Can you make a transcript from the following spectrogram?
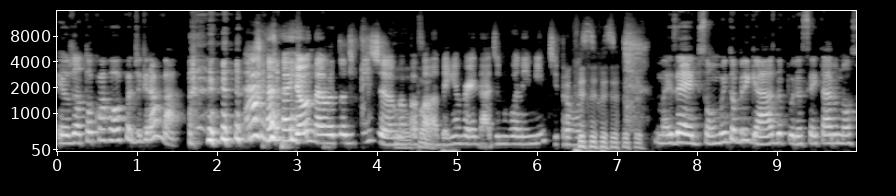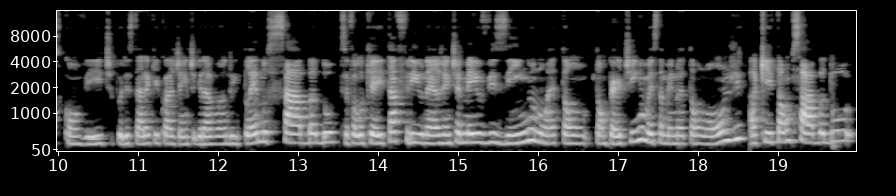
Eu já tô com a roupa de gravar. eu não, eu tô de pijama, para falar bem a verdade, eu não vou nem mentir para vocês. Mas Edson, muito obrigada por aceitar o nosso convite, por estar aqui com a gente gravando em pleno sábado. Você falou que aí tá frio, né? A gente é meio vizinho, não é tão, tão pertinho, mas também não é tão longe. Aqui tá um sábado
